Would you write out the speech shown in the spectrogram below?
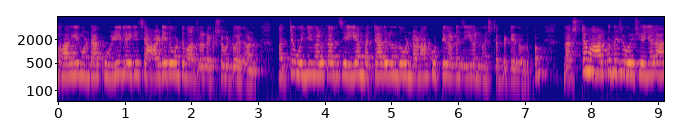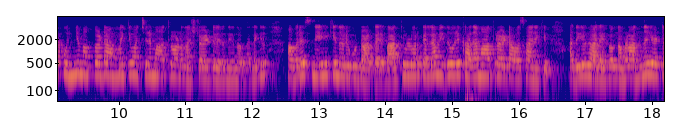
ഭാഗ്യം കൊണ്ട് ആ കുഴിയിലേക്ക് ചാടിയത് കൊണ്ട് മാത്രം രക്ഷപ്പെട്ടു പോയതാണ്. മറ്റു കുഞ്ഞുങ്ങൾക്ക് അത് ചെയ്യാൻ പറ്റാതിരുന്നത് കൊണ്ടാണ് ആ കുട്ടികളുടെ ജീവൻ നഷ്ടപ്പെട്ടതെന്നുള്ളത് അപ്പം നഷ്ടം ആർക്കെന്ന് ചോദിച്ചു കഴിഞ്ഞാൽ ആ കുഞ്ഞു മക്കളുടെ അമ്മയ്ക്കും അച്ഛനും മാത്രമാണ് നഷ്ടമായിട്ട് വരുന്നതെന്ന് പറഞ്ഞത്. അല്ലെങ്കിൽ അവരെ സ്നേഹിക്കുന്ന ഒരു കൂട്ടം ആൾക്കാർ ബാക്കിയുള്ളവർക്കെല്ലാം ഇത് ഒരു കഥ മാത്രമായിട്ട് അവസാനിക്കും. അധികകാലം ഇപ്പം നമ്മൾ അന്ന് കേട്ട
